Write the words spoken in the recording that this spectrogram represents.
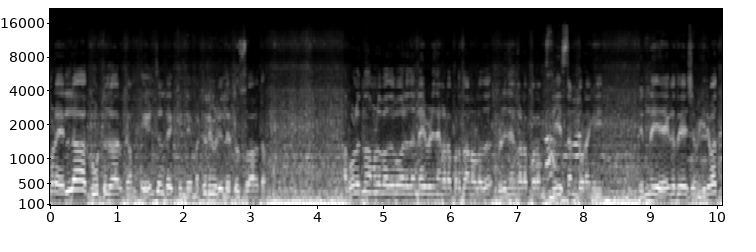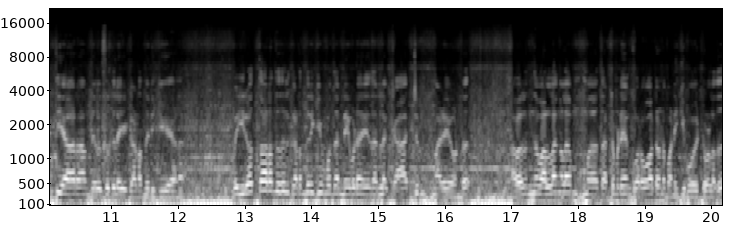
നമ്മുടെ എല്ലാ കൂട്ടുകാർക്കും ഏഞ്ചൽ ഡെക്കിന്റെ മറ്റൊരു വീഡിയോയിലേക്ക് സ്വാഗതം. അപ്പോൾ ഇന്ന് നമ്മൾ അതുപോലെ തന്നെ വിഴിഞ്ഞം കടപ്പുറത്താണുള്ളത് വിഴിഞ്ഞം കടപ്പുറം സീസൺ തുടങ്ങി. ഇന്ന് ഏകദേശം ഇരുപത്തിയാറാം ദിവസത്തിലേക്ക് കടന്നിരിക്കുകയാണ്. അപ്പോൾ ഇരുപത്താറാം ദിവസത്തിൽ കടന്നിരിക്കുമ്പോൾ തന്നെ ഇവിടെ നല്ല കാറ്റും മഴയുണ്ട് അപ്പോൾ ഇന്ന് വള്ളങ്ങളും തട്ടുമടിയും കുറവായിട്ടാണ് പണിക്ക് പോയിട്ടുള്ളത്.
